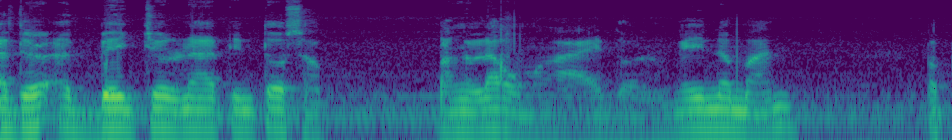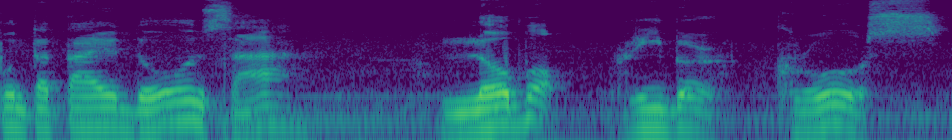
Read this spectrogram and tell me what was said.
Another adventure natin to sa Panglao mga idol. Ngayon naman, papunta tayo doon sa Lobo River Cruise.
